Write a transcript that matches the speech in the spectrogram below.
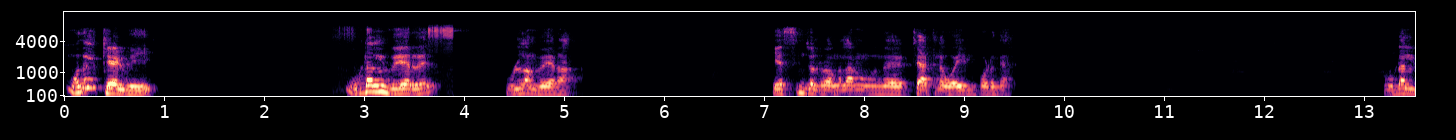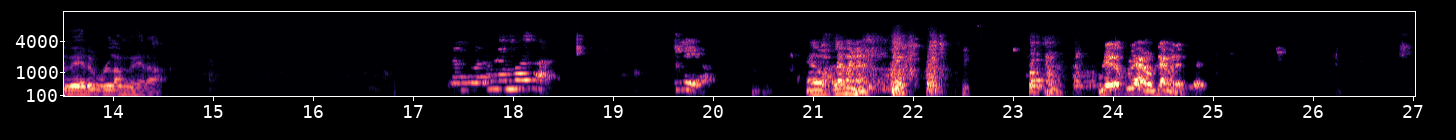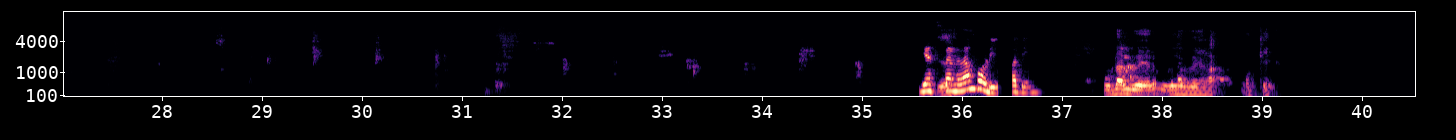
முதல் கேள்வி உடல் வேறு உள்ளம் வேறா? எஸ் சொல்றவங்க எல்லாம் உங்க சாட்ல ஒயின் போடுங்க. உடல் வேறு உள்ளம் வேறா? இல்லையோ? உள்ளமன உள்ள உள்ள எஸ் தான் போடி பாத்தீங்க உடல் வேறு உள்ளம் வேறா. ஓகே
